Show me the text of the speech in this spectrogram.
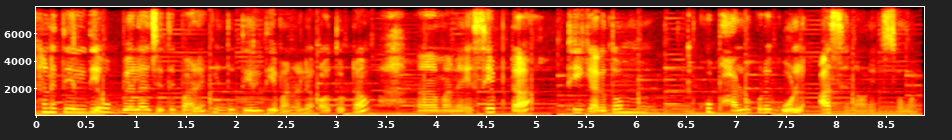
এখানে তেল দিয়েও বেলা যেতে পারে, কিন্তু তেল দিয়ে বানালে অতটাও মানে শেপটা ঠিক একদম খুব ভালো করে গোল আসে না অনেক সময়।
